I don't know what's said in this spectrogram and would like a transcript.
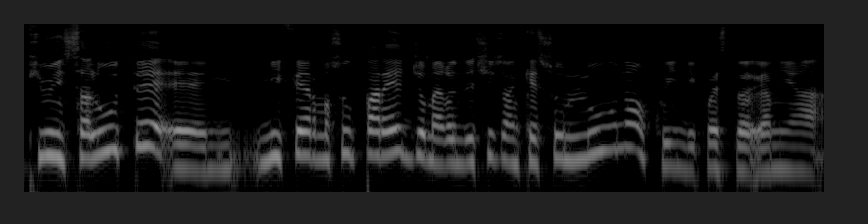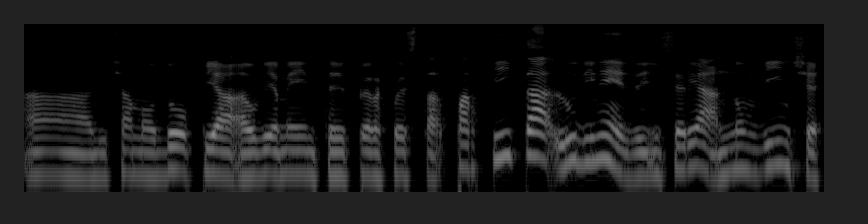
più in salute, eh, mi fermo sul pareggio, ma ero indeciso anche sull'1, quindi questa è la mia, uh, diciamo, doppia ovviamente per questa partita. L'Udinese in Serie A non vince,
